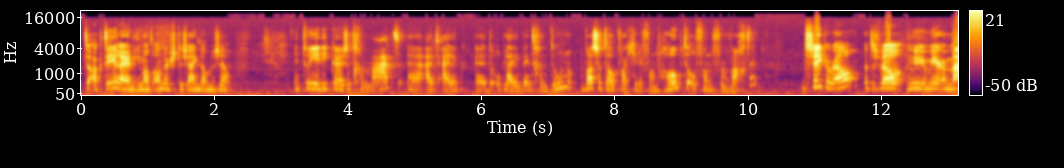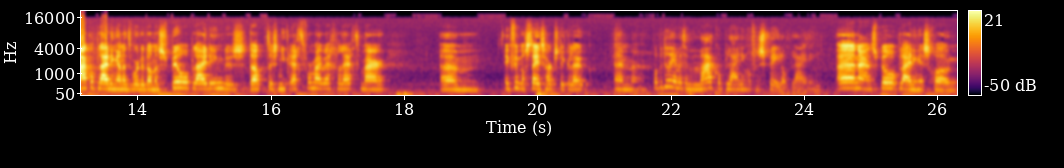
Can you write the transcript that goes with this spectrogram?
te acteren en iemand anders te zijn dan mezelf. En toen je die keuze had gemaakt, uh, uiteindelijk de opleiding bent gaan doen, was het ook wat je ervan hoopte of van verwachtte? Zeker wel. Het is wel nu meer een maakopleiding aan het worden dan een speelopleiding. Dus dat is niet echt voor mij weggelegd. Maar um, ik vind het nog steeds hartstikke leuk. En, uh, Wat bedoel je met een maakopleiding of een speelopleiding? Uh, nou ja, een speelopleiding is gewoon,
